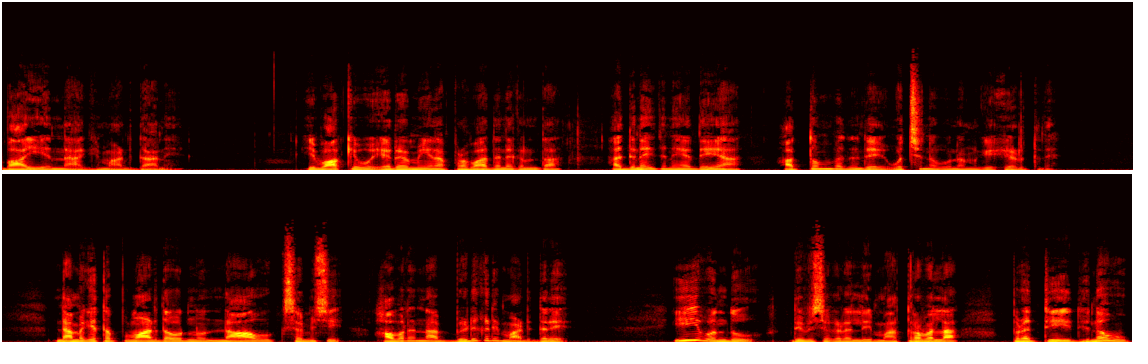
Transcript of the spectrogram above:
ಬಾಯಿಯನ್ನಾಗಿ ಮಾಡಿದ್ದಾನೆ. ಈ ವಾಕ್ಯವು ಎರಮೇನ ಪ್ರವಾದನೆ ಗ್ರಂಥ ಹದಿನೈದನೆಯ ದೇಹ ಹತ್ತೊಂಬತ್ತನೇ ವಚನವು ನಮಗೆ ಹೇಳುತ್ತದೆ. ನಮಗೆ ತಪ್ಪು ಮಾಡಿದವರನ್ನು ನಾವು ಕ್ಷಮಿಸಿ ಅವರನ್ನು ಬಿಡುಗಡೆ ಮಾಡಿದರೆ ಈ ಒಂದು ದಿವಸಗಳಲ್ಲಿ ಮಾತ್ರವಲ್ಲ ಪ್ರತಿದಿನವೂ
